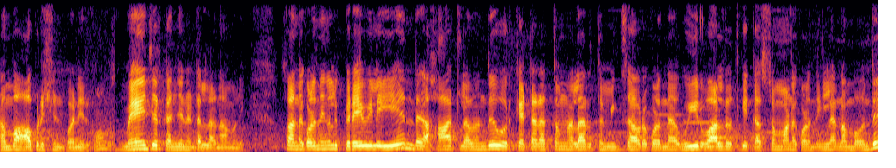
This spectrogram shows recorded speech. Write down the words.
நம்ம ஆப்ரேஷன் பண்ணியிருக்கோம். மேஜர் கஞ்சனட்டல் அனாமலி ஸோ அந்த குழந்தைங்களுக்கு பிறவிலேயே இந்த ஹார்ட்டில் வந்து ஒரு கெட்ட ரத்தம் நல்ல ரத்தம் மிக்ஸ் ஆகிற குழந்தை உயிர் வாழ்கிறதுக்கு கஷ்டமான குழந்தைங்கள நம்ம வந்து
